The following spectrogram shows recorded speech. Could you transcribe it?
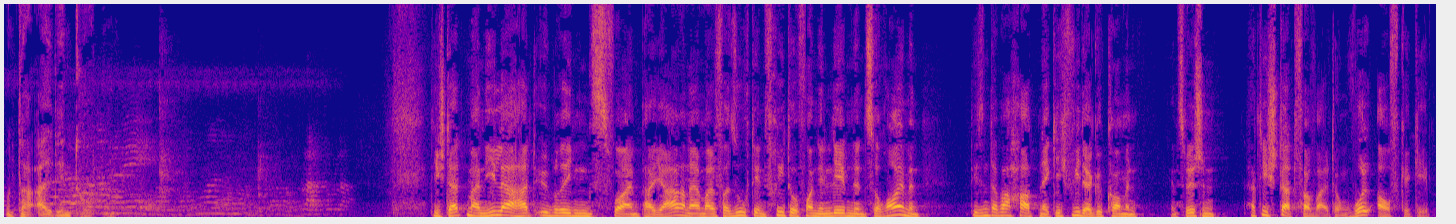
unter all den Toten. Die Stadt Manila hat übrigens vor ein paar Jahren einmal versucht, den Friedhof von den Lebenden zu räumen. Die sind aber hartnäckig wiedergekommen. Inzwischen hat die Stadtverwaltung wohl aufgegeben.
